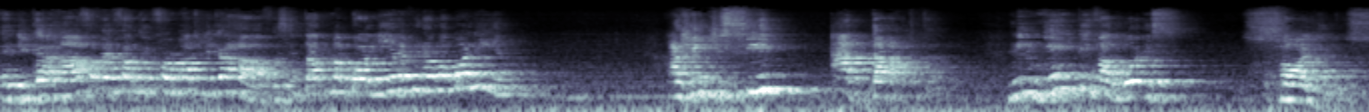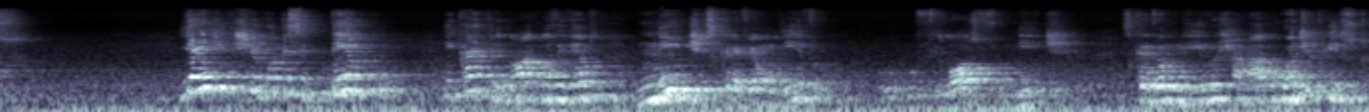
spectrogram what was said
é, de garrafa, vai fazer o formato de garrafa. Se está numa bolinha, vai virar uma bolinha. A gente se adapta. Ninguém tem valores sólidos. E aí a gente chegou nesse tempo, e cá entre nós, nós vivemos. Nietzsche escreveu um livro, o, o filósofo Nietzsche, escreveu um livro chamado O Anticristo.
